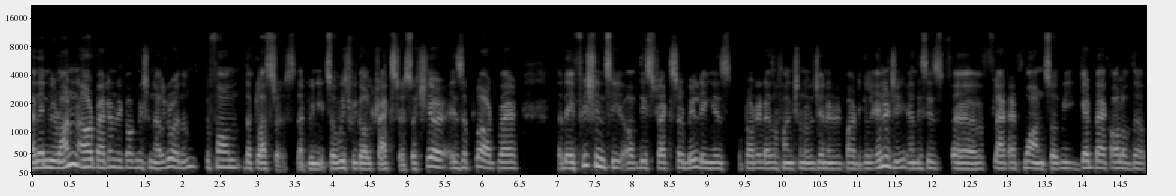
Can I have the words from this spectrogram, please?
And then we run our pattern recognition algorithm to form the clusters that we need, so which we call tracksters. So here is a plot where the efficiency of this trackster building is plotted as a function of generated particle energy, and this is uh, flat at one. So we get back all of the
